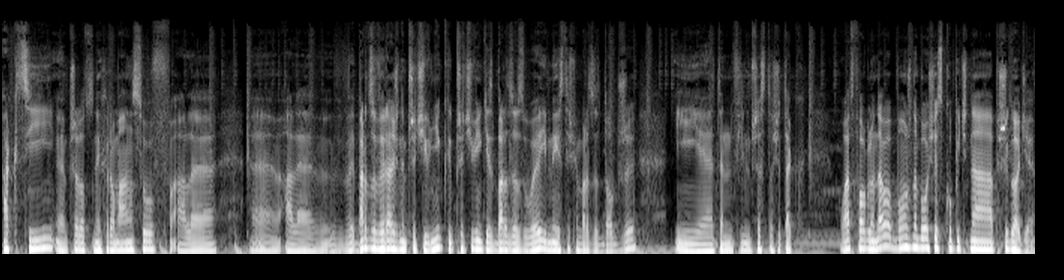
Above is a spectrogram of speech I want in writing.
akcji, e, przelotnych romansów, ale, e, ale bardzo wyraźny przeciwnik. Przeciwnik jest bardzo zły i my jesteśmy bardzo dobrzy. I ten film przez to się tak łatwo oglądało, bo można było się skupić na przygodzie.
